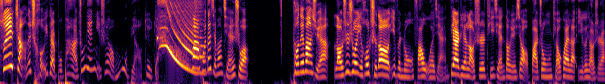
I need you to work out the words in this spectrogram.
所以长得丑一点不怕，重点你是要有目标，对不对？话回到解放前说。头天放学，老师说以后迟到一分钟罚五块钱。第二天，老师提前到学校，把钟调快了一个小时。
